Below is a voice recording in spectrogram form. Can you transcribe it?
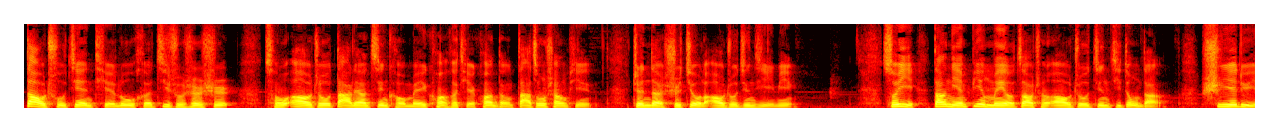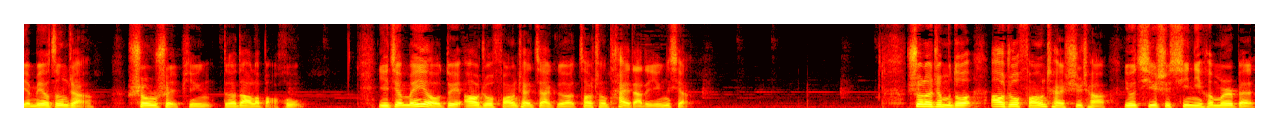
到处建铁路和基础设施，从澳洲大量进口煤矿和铁矿等大宗商品，真的是救了澳洲经济一命。所以当年并没有造成澳洲经济动荡，失业率也没有增长，收入水平得到了保护，也就没有对澳洲房产价格造成太大的影响。说了这么多，澳洲房产市场，尤其是悉尼和墨尔本，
